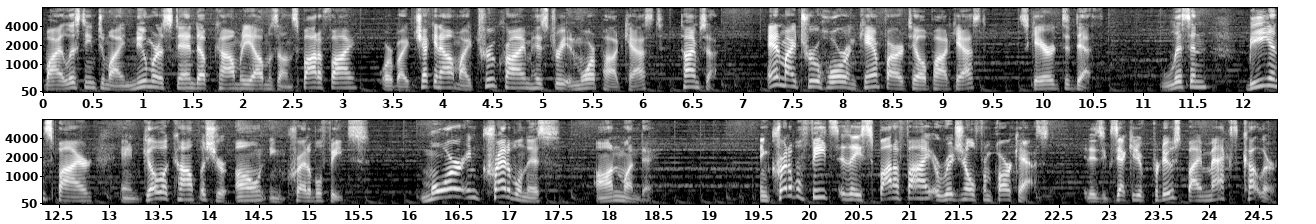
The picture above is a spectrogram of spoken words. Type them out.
by listening to my numerous stand up comedy albums on Spotify or by checking out my true crime, history, and more podcast, Timesuck, and my true horror and campfire tale podcast, Scared to Death. Listen, be inspired, and go accomplish your own incredible feats. More incredibleness on Monday. Incredible Feats is a Spotify original from Parcast. It is executive produced by Max Cutler.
